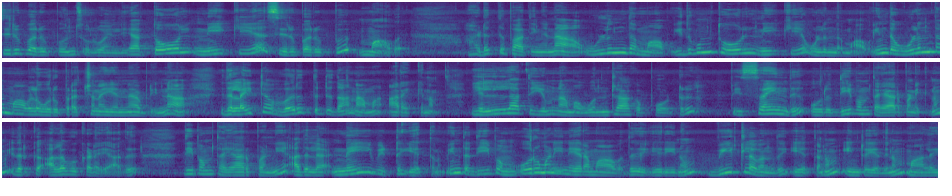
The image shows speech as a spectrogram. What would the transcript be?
சிறுபருப்புன்னு சொல்லுவோம் இல்லையா? தோல் நீக்கிய சிறுபருப்பு மாவு. அடுத்து பார்த்தீங்கன்னா உளுந்த மாவு. இதுவும் தோல் நீக்கிய உளுந்த மாவு. இந்த உளுந்த மாவில் ஒரு பிரச்சனை என்ன அப்படின்னா இதை லைட்டாக வறுத்துட்டு தான் நாம் அரைக்கணும். எல்லாத்தையும் நாம் ஒன்றாக போட்டு பிசைந்து ஒரு தீபம் தயார் பண்ணிக்கணும். இதற்கு அளவு கிடையாது. தீபம் தயார் பண்ணி அதில் நெய் விட்டு ஏற்றணும் இந்த தீபம் ஒரு மணி நேரமாவது எரியணும். வீட்டில் வந்து ஏற்றணும் இன்றைய தினம் மாலை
